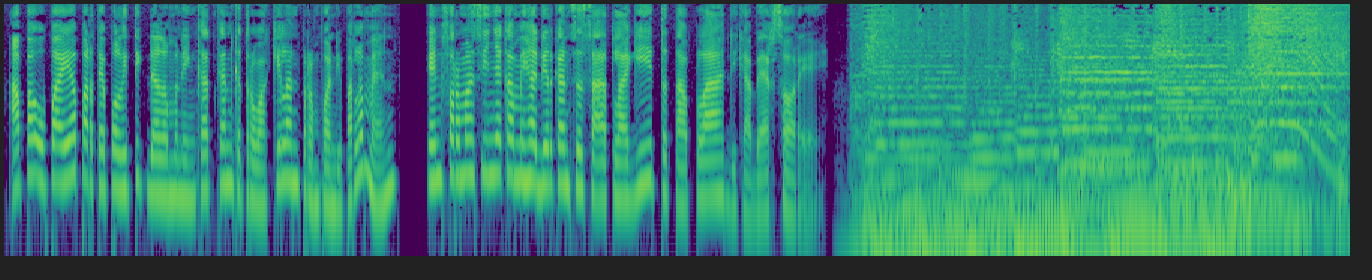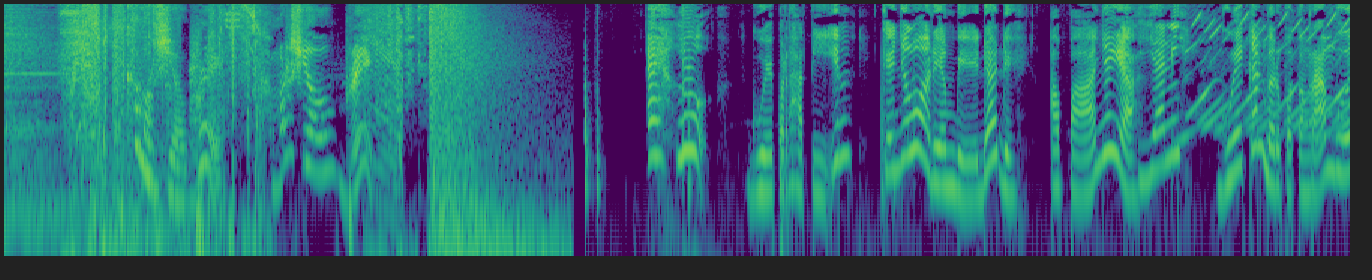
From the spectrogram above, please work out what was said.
Apa upaya partai politik dalam meningkatkan keterwakilan perempuan di parlemen? Informasinya kami hadirkan sesaat lagi, tetaplah di KBR Sore. Commercial break. Commercial break. Eh, lu, gue perhatiin kayaknya lu ada yang beda deh. Apanya ya? Iya nih, gue kan baru potong rambut.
